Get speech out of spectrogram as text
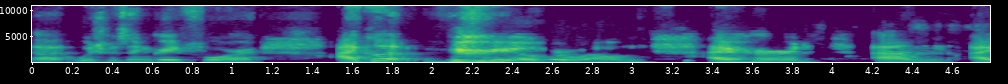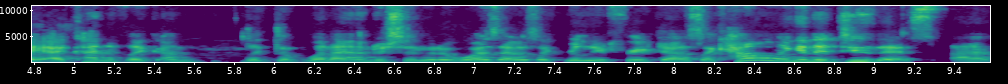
uh, which was in grade four, I got very overwhelmed. I heard, um, I, I kind of like, um, like the, when I understood what it was, I was like really freaked out. I was like, how am I going to do this? Uh,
